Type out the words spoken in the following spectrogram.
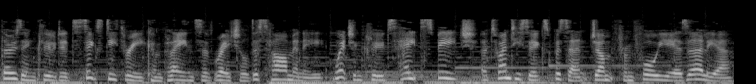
Those included 63 complaints of racial disharmony, which includes hate speech, a 26% jump from four years earlier.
